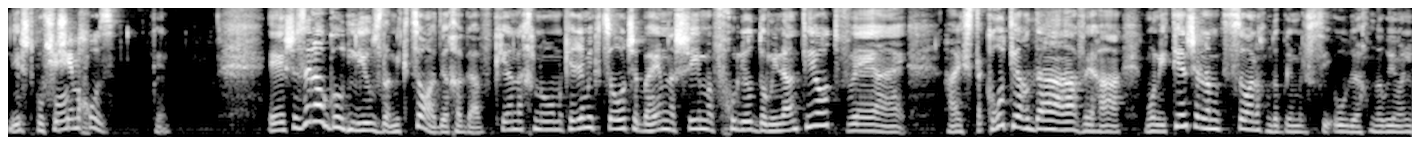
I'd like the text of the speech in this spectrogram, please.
יש תקופות... 60 אחוז. כן. אה, שזה לא good news למקצוע דרך אגב, כי אנחנו מכירים מקצועות שבהם נשים הפכו להיות דומיננטיות וההשתכרות ירדה והמוניטין של המקצוע, אנחנו מדברים על סיעוד, אנחנו מדברים על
